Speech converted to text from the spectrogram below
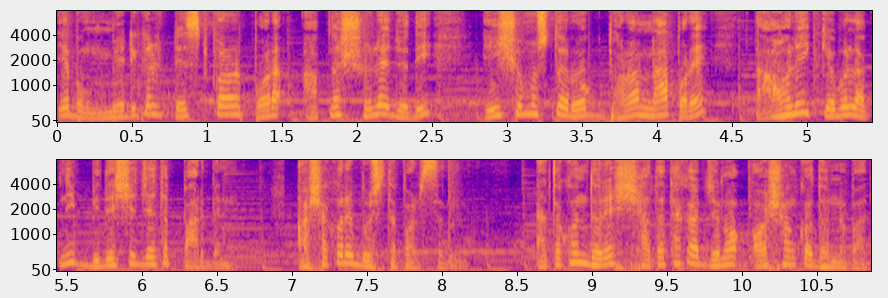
এবং মেডিকেল টেস্ট করার পর আপনার শরীরে যদি এই সমস্ত রোগ ধরা না পড়ে, তাহলেই কেবল আপনি বিদেশে যেতে পারবেন। আশা করে বুঝতে পারছেন। এতক্ষণ ধরে সাথে থাকার জন্য অসংখ্য ধন্যবাদ।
